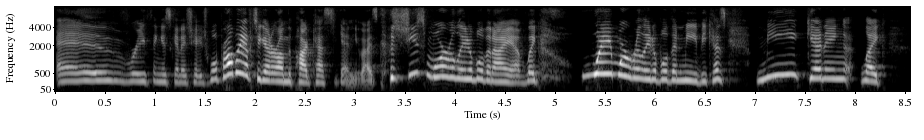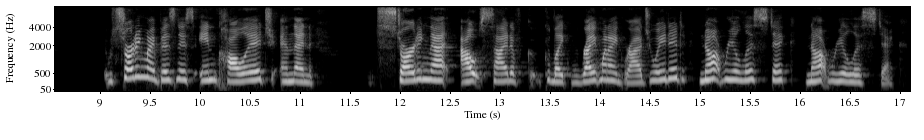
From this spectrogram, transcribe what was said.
everything is going to change. We'll probably have to get her on the podcast again you guys because she's more relatable than i am like way more relatable than me because me getting like starting my business in college and then starting that outside of like right when i graduated not realistic not realistic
